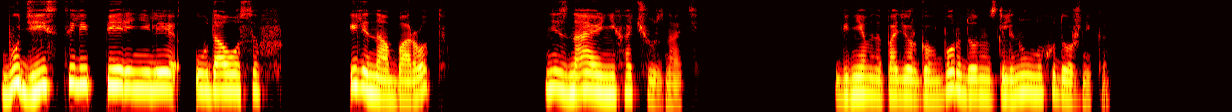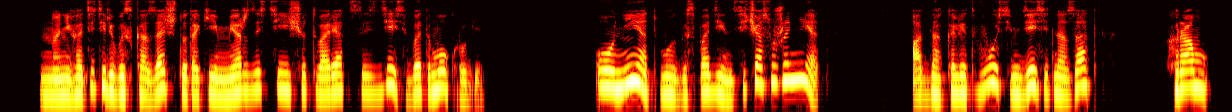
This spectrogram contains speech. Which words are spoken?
буддисты ли переняли у даосов, или наоборот. Не знаю и не хочу знать. Гневно подергав бороду, он взглянул на художника. «Но не хотите ли вы сказать, что такие мерзости еще творятся здесь, в этом округе?» «О, нет, мой господин, сейчас уже нет. Однако лет восемь-десять назад храм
